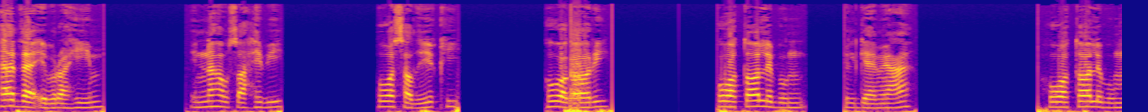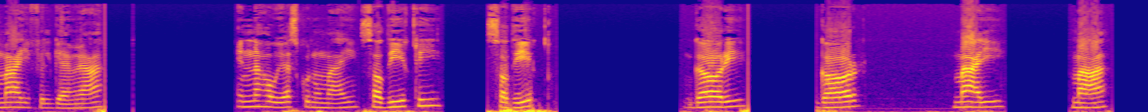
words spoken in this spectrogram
هذا إبراهيم. إنه صاحبي. هو صديقي. هو جاري. هو طالب في الجامعة. هو طالب معي في الجامعة. إنه يسكن معي. صديقي. صديق. جاري. جار. معي. مع.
